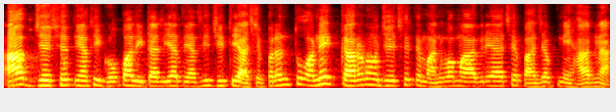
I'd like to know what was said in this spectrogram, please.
આપ જે છે ત્યાંથી ગોપાલ ઇટાલિયા ત્યાંથી જીત્યા છે. પરંતુ અનેક કારણો જે છે તે માનવામાં આવી રહ્યા છે ભાજપની હારના.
